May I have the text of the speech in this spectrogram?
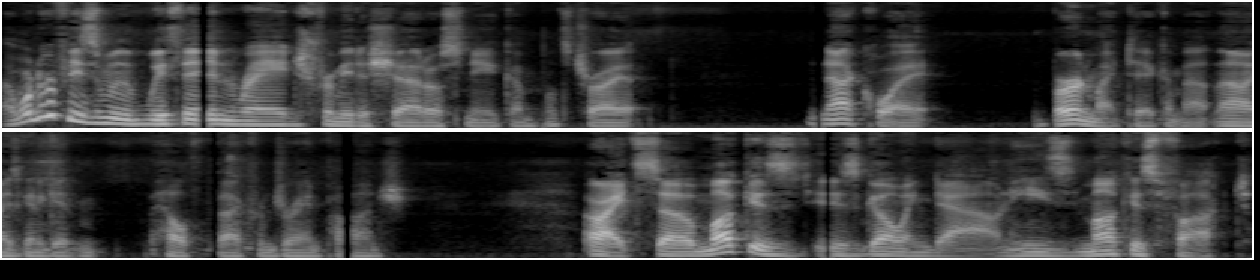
I wonder if he's within range for me to shadow sneak him. Let's try it. Not quite. Burn might take him out. Now he's going to get health back from Drain Punch. All right, so Muk is is going down. He's Muk is fucked.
